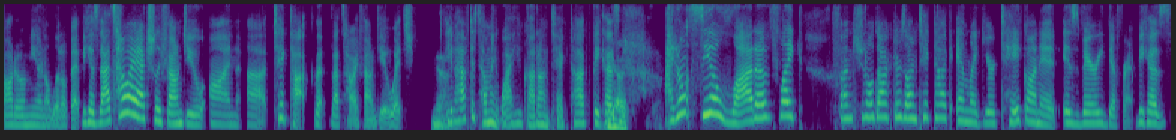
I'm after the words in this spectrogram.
autoimmune a little bit because that's how I actually found you on uh, TikTok. That, that's how I found you. Which yeah. you have to tell me why you got on TikTok because yeah. I don't see a lot of like functional doctors on TikTok and like your take on it is very different because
